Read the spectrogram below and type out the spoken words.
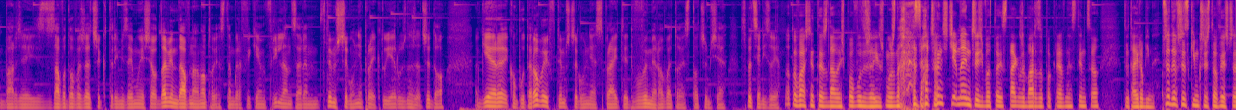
bardziej zawodowe rzeczy, którymi zajmuję się od dawien dawna, no to jestem grafikiem, freelancerem. W tym szczególnie projektuję różne rzeczy do gier komputerowych, w tym szczególnie sprite'y dwuwymiarowe. To jest to, czym się specjalizuję. No to właśnie też dałeś powód, że już można zacząć cię męczyć, bo to jest także bardzo pokrewne z tym, co tutaj robimy. Przede wszystkim Krzysztof jeszcze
